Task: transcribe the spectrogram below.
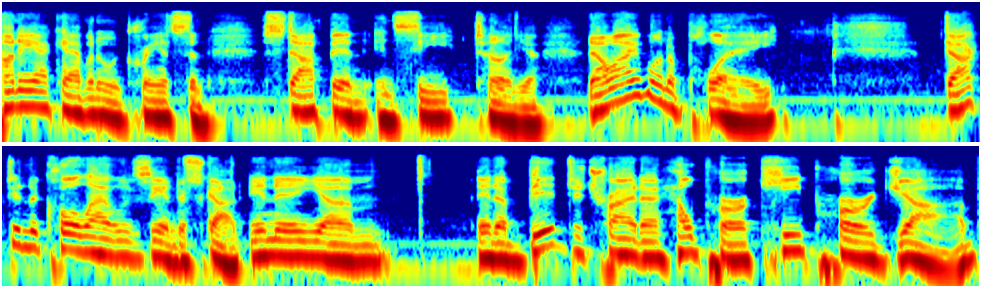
Pontiac Avenue in Cranston. Stop in and see Tanya. Now, I want to play Dr. Nicole Alexander Scott in a um, in a bid to try to help her keep her job.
